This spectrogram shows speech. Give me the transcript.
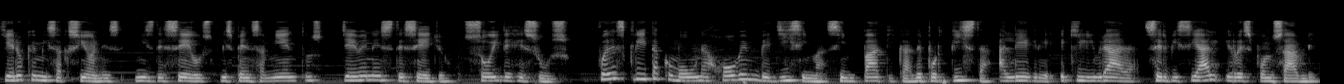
Quiero que mis acciones, mis deseos, mis pensamientos lleven este sello, soy de Jesús. Fue descrita como una joven bellísima, simpática, deportista, alegre, equilibrada, servicial y responsable.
